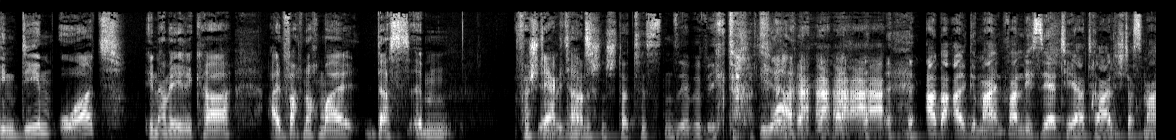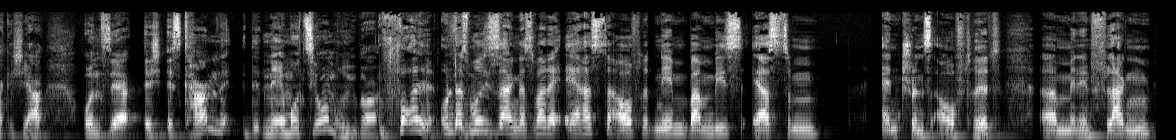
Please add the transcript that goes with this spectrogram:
in dem Ort in Amerika einfach nochmal das ähm, Die verstärkt hat. amerikanischen Statisten sehr bewegt hat. Ja, Aber allgemein fand ich sehr theatralisch, das mag ich ja. Und sehr, ich, es kam eine ne Emotion rüber. Voll. Und das muss ich sagen, das war der erste Auftritt neben Bambis erstem Entrance-Auftritt ähm, mit den Flaggen.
